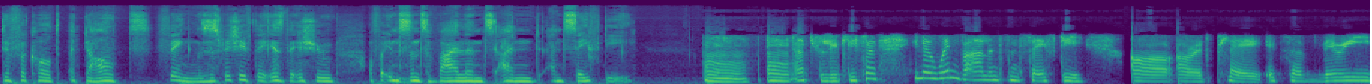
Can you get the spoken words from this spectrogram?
difficult adult things, especially if there is the issue of, for instance, violence and, and safety. Mm, mm, absolutely. So, you know, when violence and safety are, are at play, it's a very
